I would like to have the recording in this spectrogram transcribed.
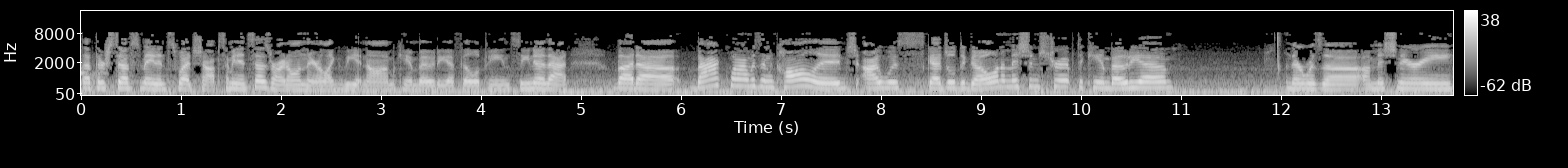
that their stuff's made in sweatshops. I mean, it says right on there, like Vietnam, Cambodia, Philippines, so you know that. But uh, back when I was in college, I was scheduled to go on a missions trip to Cambodia. There was a, a missionary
